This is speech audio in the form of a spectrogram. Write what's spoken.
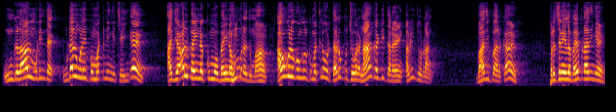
உங்களால் முடிந்த உடல் உழைப்பை மட்டும் நீங்கள் செய்யுங்க. அஜால் பைனக்கும் பைனகும் ரதுமா. அவங்களுக்கு உங்களுக்கு மத்தியில் ஒரு தடுப்பு சுவரை நான் கட்டித்தரேன் அப்படின்னு சொல்கிறாங்க பாதிப்பாக இருக்கா? பிரச்சனையில் பயப்படாதீங்க.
